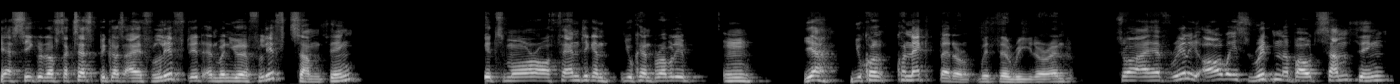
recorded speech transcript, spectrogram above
yeah secret of success because I've lived it, and when you have lived something, it's more authentic, and you can probably. Mm, yeah, you can connect better with the reader. And so I have really always written about something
